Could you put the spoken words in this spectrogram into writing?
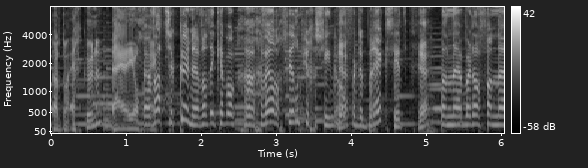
het nou echt kunnen? Nee, joh. Maar echt. wat ze kunnen, want ik heb ook een geweldig filmpje gezien Ja? over de brexit. Ja? Van, waar dan van eh,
